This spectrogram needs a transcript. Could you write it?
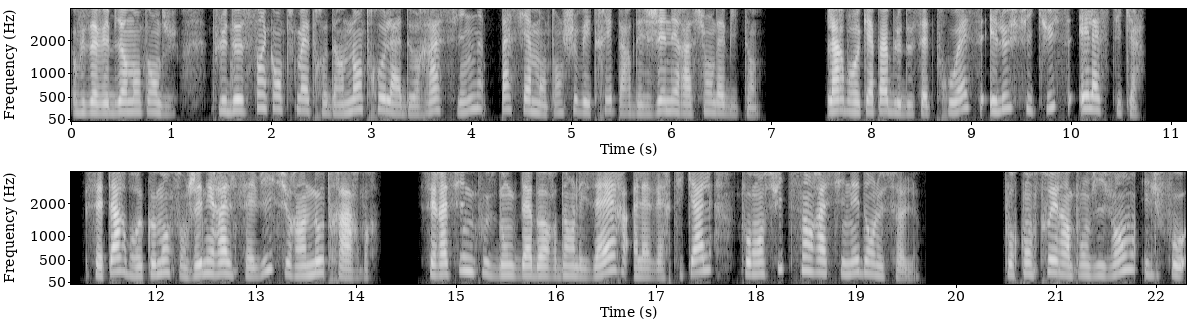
Vous avez bien entendu, plus de 50 mètres d'un entrelac de racines patiemment enchevêtrées par des générations d'habitants. L'arbre capable de cette prouesse est le Ficus elastica. Cet arbre commence en général sa vie sur un autre arbre. Ses racines poussent donc d'abord dans les airs, à la verticale, pour ensuite s'enraciner dans le sol. Pour construire un pont vivant, il faut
